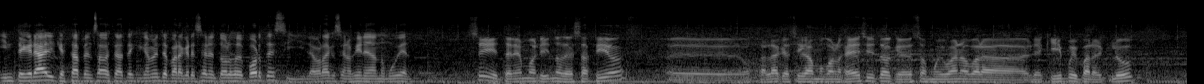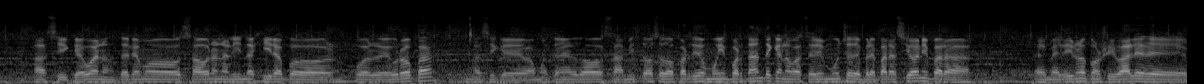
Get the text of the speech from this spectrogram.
integral que está pensado estratégicamente para crecer en todos los deportes y la verdad que se nos viene dando muy bien. Sí, tenemos lindos desafíos. Eh, ojalá que sigamos con los éxitos, que eso es muy bueno para el equipo y para el club. Así que bueno, tenemos ahora una linda gira por, Europa, así que vamos a tener dos amistosos, dos partidos muy importantes que nos va a servir mucho de preparación y para eh, medirnos con rivales de,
